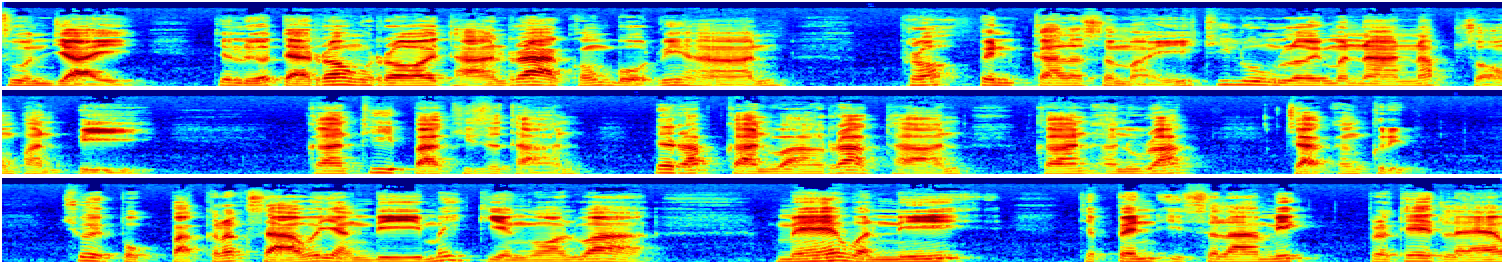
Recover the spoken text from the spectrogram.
ส่วนใหญ่จะเหลือแต่ร่องรอยฐานรากของโบสถ์วิหาร เพราะเป็นกาลสมัยที่ล่วงเลยมานานนับ 2,000 ปี การที่ปากีสถานได้รับการวางรากฐาน การอนุรักษ์จากอังกฤษ ช่วยปกปักรักษาไว้อย่างดีไม่เกี่ยงงอนว่า แม้วันนี้จะเป็นอิสลามิกประเทศแล้ว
